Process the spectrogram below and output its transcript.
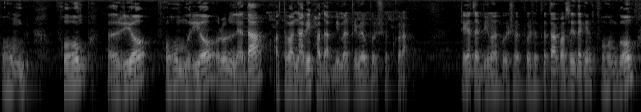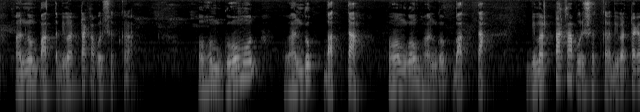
ফোহম ফোহম রিয় ফোহম রিয় রুল নেদা অথবা নাবি ফাদা, বিমার প্রিমিয়াম পরিশোধ করা। ঠিক আছে? বিমার পরিশোধ পরিশোধ করা। তারপর যদি দেখেন ফোহম গম হানগম বাত্তা, বিমার টাকা পরিশোধ করা। হোম গোমন হানগুপ বাত্তা হোম গোম হানগুপ বাত্তা। বিমার টাকা পরিশোধ করা। বিমার টাকা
